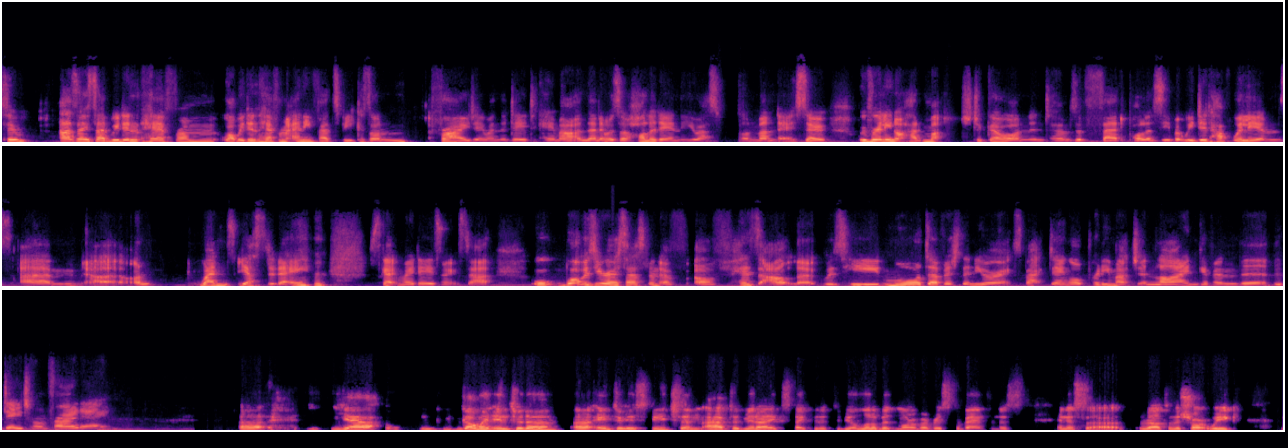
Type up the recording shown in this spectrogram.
So as I said, we didn't hear from well, we didn't hear from any Fed speakers on Friday when the data came out, and then it was a holiday in the US on Monday. So we've really not had much to go on in terms of Fed policy, but we did have Williams um, uh, on Wednesday yesterday. Just getting my days mixed up. What was your assessment of of his outlook? Was he more dovish than you were expecting, or pretty much in line given the the data on Friday? Uh, yeah, going into the uh, into his speech, and I have to admit, I expected it to be a little bit more of a risk event in this in this uh, relatively short week.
